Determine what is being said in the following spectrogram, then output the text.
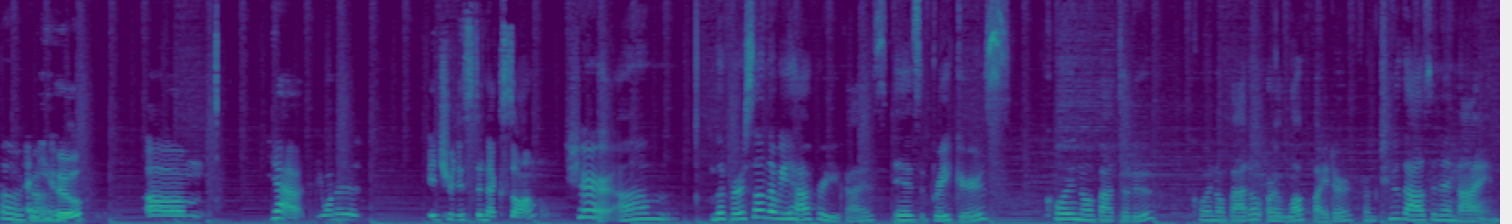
Oh god. Anywho, um yeah, do you want to introduce the next song? Sure. Um, the first song that we have for you guys is BREAKERZ, Koi no Batoru, Koi no Battle or Love Fighter from 2009.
